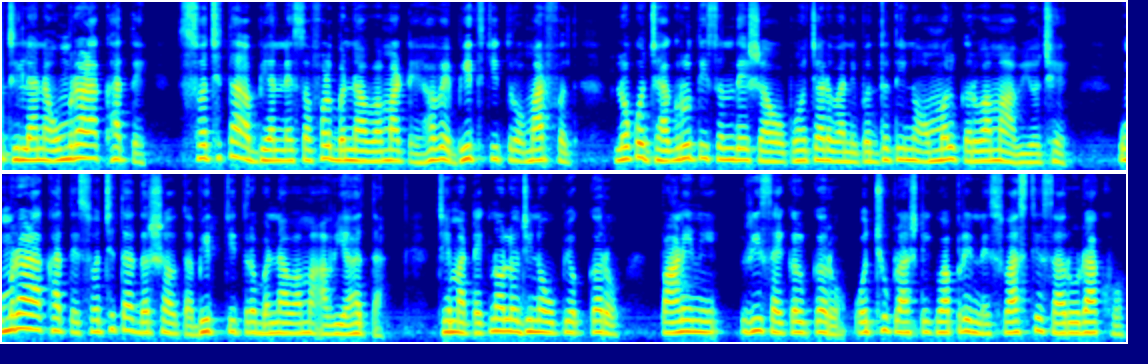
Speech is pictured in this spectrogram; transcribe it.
જિલ્લાના ઉમરાળા ખાતે સ્વચ્છતા અભિયાનને સફળ બનાવવા માટે હવે ભીતચિત્રો મારફત લોકો જાગૃતિ સંદેશાઓ પહોંચાડવાની પદ્ધતિનો અમલ કરવામાં આવ્યો છે. ઉમરાળા ખાતે સ્વચ્છતા દર્શાવતા ભીતચિત્ર બનાવવામાં આવ્યા હતા, જેમાં ટેકનોલોજીનો ઉપયોગ કરો, પાણીની રિસાયકલ કરો, ઓછું પ્લાસ્ટિક વાપરીને સ્વાસ્થ્ય સારું રાખો,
